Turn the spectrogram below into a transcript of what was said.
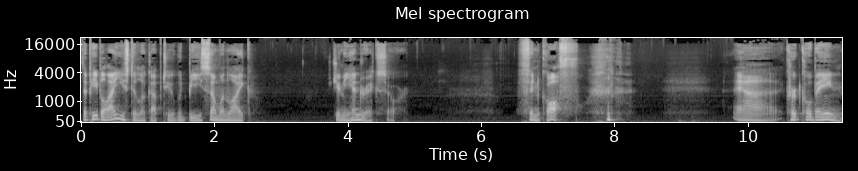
The people I used to look up to would be someone like Jimi Hendrix or Finn uh, Kurt Cobain,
